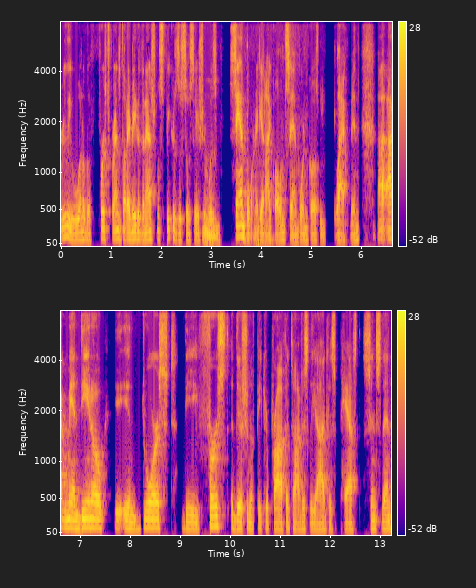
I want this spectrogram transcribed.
really one of the first friends that I made at the National Speakers Association mm. was Sanborn. Again, I call him Sanborn. He calls me Blackman. Uh, Og Mandino endorsed the first edition of Peak Your Profits. Obviously, Og has passed since then.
